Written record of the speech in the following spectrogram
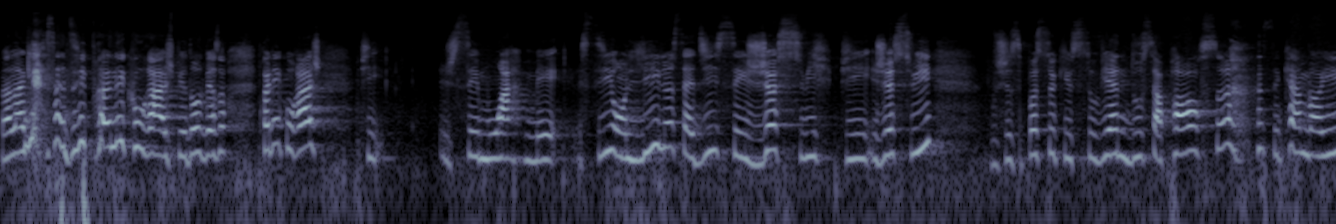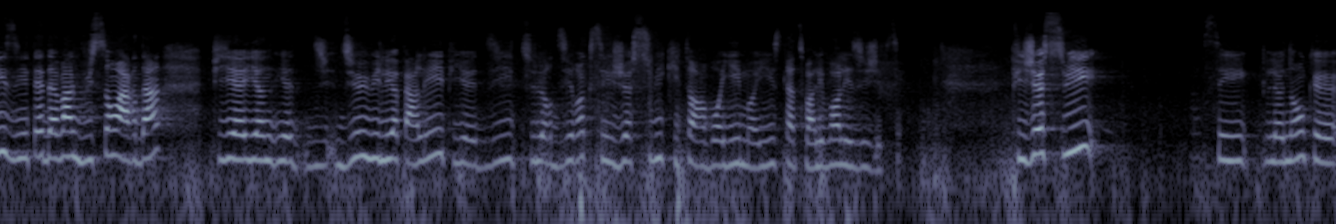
Mais en anglais, ça dit Prenez courage. Puis il y a d'autres versions Prenez courage. Puis c'est moi. Mais si on lit, là, ça dit C'est je suis. Puis je suis. Je ne sais pas ceux qui se souviennent d'où ça part, ça. c'est quand Moïse il était devant le buisson ardent. Puis euh, Dieu lui lui a parlé, puis il a dit Tu leur diras que c'est je suis qui t'a envoyé, Moïse, quand tu vas aller voir les Égyptiens. Puis je suis, c'est le nom que,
